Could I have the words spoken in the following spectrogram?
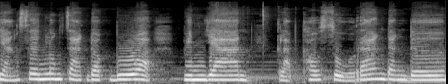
หยางเซิงลงจากดอกบัว วิญญาณกลับเข้าสู่ร่างดังเดิม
